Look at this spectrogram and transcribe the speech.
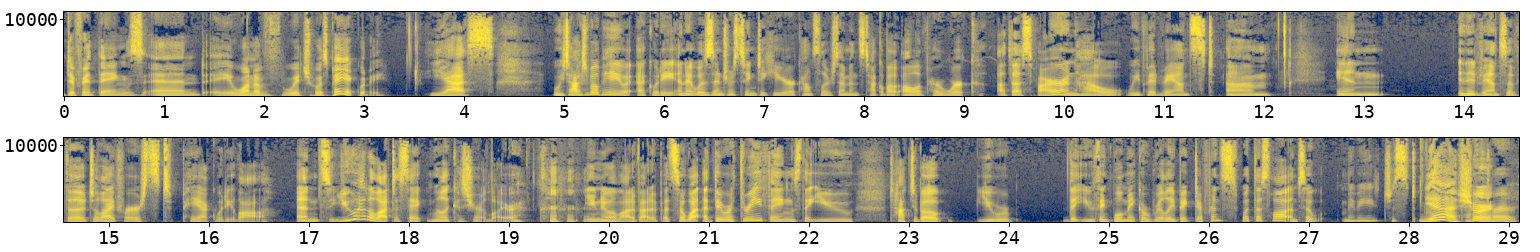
different things, and uh, one of which was pay equity. Yes. We talked about pay equity, and it was interesting to hear Councillor Simmons talk about all of her work uh, thus far and how we've advanced um, in in advance of the July first pay equity law. And so you had a lot to say, well, because you're a lawyer, you knew a lot about it. But so what? There were three things that you talked about. You were that you think will make a really big difference with this law, and so maybe just uh, Yeah, sure. our-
